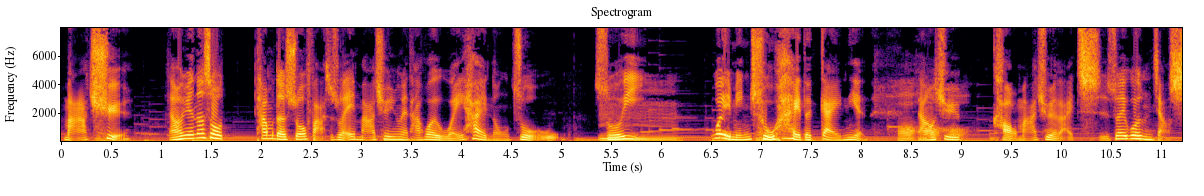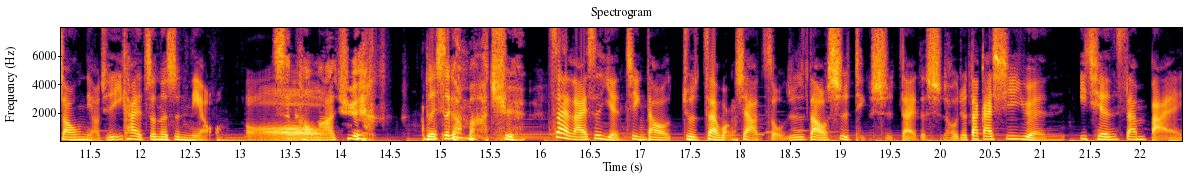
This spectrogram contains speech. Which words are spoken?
麻雀。然后因为那时候他们的说法是说，哎，麻雀因为它会危害农作物，所以。Mm. 为民除害的概念，然后去烤麻雀来吃。所以为什么讲烧鸟？其实一开始真的是鸟，哦，是烤麻雀，对，是个麻雀。再来是演进到，就是再往下走，就是到室町时代的时候，就大概西元一千三百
